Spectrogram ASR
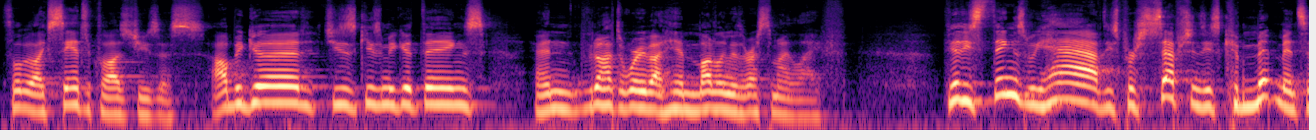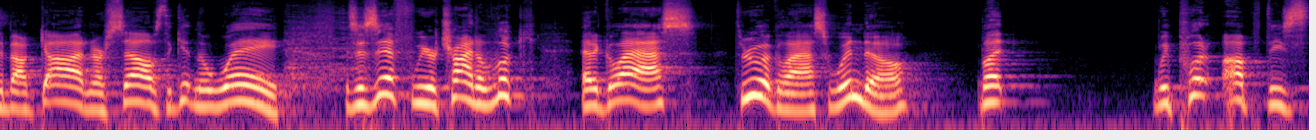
it's a little bit like Santa Claus Jesus. I'll be good. Jesus gives me good things, and we don't have to worry about him muddling with the rest of my life. These things we have, these perceptions, these commitments about God and ourselves that get in the way, it's as if we were trying to look at a glass, through a glass window, but we put up these,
